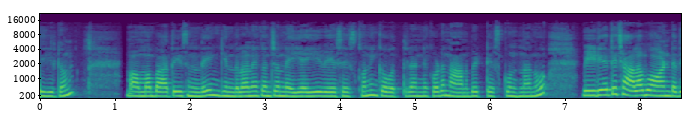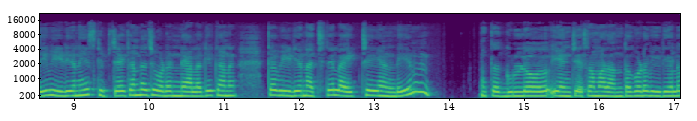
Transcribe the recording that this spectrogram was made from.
తీయటం. మా అమ్మ బాగా తీసింది. ఇంక ఇందులోనే కొంచెం నెయ్యి అయ్యి వేసేసుకొని ఇంకా ఒత్తులన్నీ కూడా నానబెట్టేసుకుంటున్నాను. వీడియో అయితే చాలా బాగుంటుంది. వీడియోని స్కిప్ చేయకుండా చూడండి. అలాగే కనుక వీడియో నచ్చితే లైక్ చేయండి. ఇంకా గుళ్ళో ఏం చేసామో అదంతా కూడా వీడియోలో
